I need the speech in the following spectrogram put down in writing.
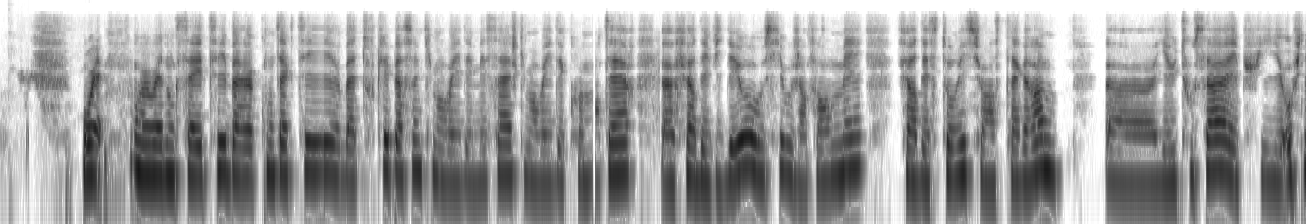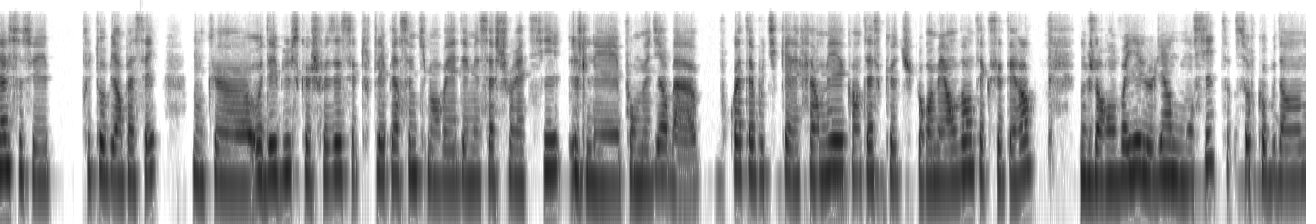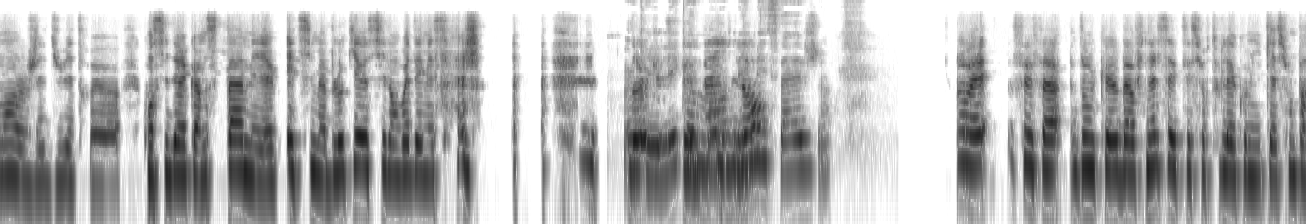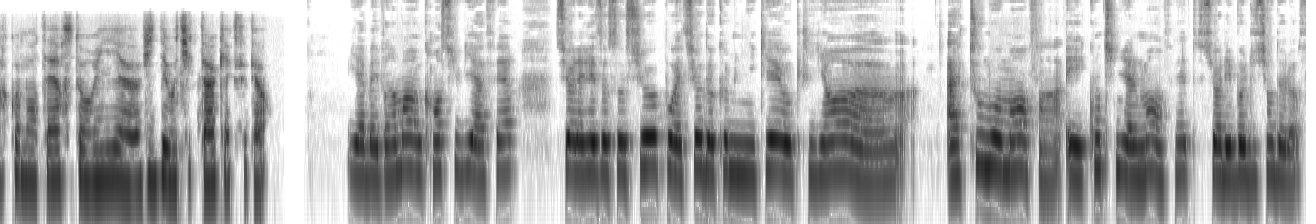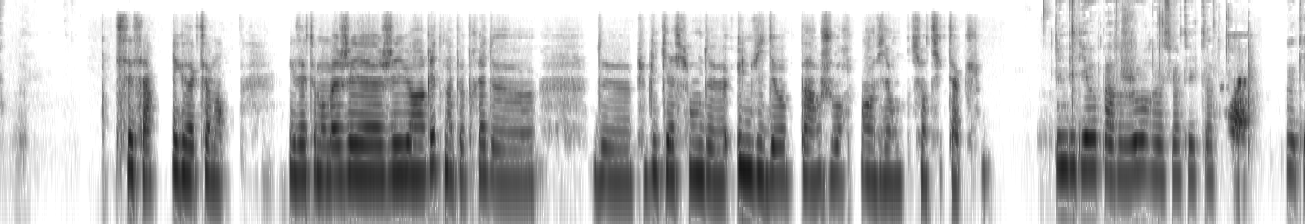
Ouais, ouais, ouais. Donc ça a été bah, contacter bah, toutes les personnes qui m'envoyaient des messages, qui m'envoyaient des commentaires, euh, faire des vidéos aussi où j'informais, faire des stories sur Instagram. Euh, il y a eu tout ça et puis au final ça s'est plutôt bien passé. Donc euh, au début, ce que je faisais, c'est toutes les personnes qui m'envoyaient des messages sur Etsy, je les pour me dire bah pourquoi ta boutique elle est fermée, quand est-ce que tu peux remettre en vente, etc. Donc je leur envoyais le lien de mon site, sauf qu'au bout d'un moment, j'ai dû être euh, considérée comme spam et Etsy m'a bloqué aussi l'envoi des messages. ok, les commandes, les messages. Ouais, c'est ça. Donc, euh, bah, au final, ça a été surtout de la communication par commentaire, story, vidéo TikTok, etc il y avait vraiment un grand suivi à faire sur les réseaux sociaux pour être sûr de communiquer aux clients euh, à tout moment, enfin, et continuellement, en fait, sur l'évolution de l'offre. C'est ça, exactement. Exactement. Bah, j'ai eu un rythme à peu près de, de publication de une vidéo par jour environ sur TikTok. Une vidéo par jour euh, sur TikTok. Ouais. Ok.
